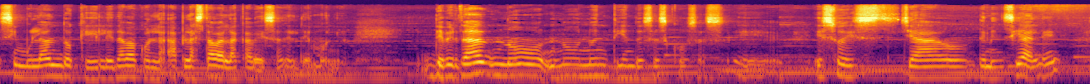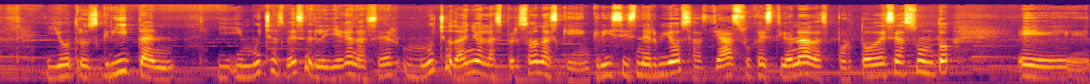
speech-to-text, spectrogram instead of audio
simulando que le daba con la, aplastaba la cabeza del demonio. De verdad no, no, no entiendo esas cosas. Eh, eso es ya demencial, ¿eh? Y otros gritan y, muchas veces le llegan a hacer mucho daño a las personas que en crisis nerviosas, ya sugestionadas por todo ese asunto, eh,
